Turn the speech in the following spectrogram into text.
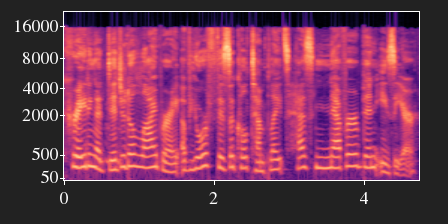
Creating a digital library of your physical templates has never been easier.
